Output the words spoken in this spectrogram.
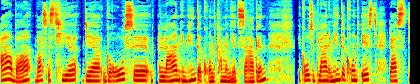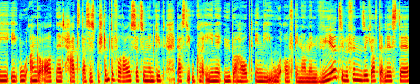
Aber was ist hier der große Plan im Hintergrund, kann man jetzt sagen? Der große Plan im Hintergrund ist, dass die EU angeordnet hat, dass es bestimmte Voraussetzungen gibt, dass die Ukraine überhaupt in die EU aufgenommen wird. Sie befinden sich auf der Liste.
